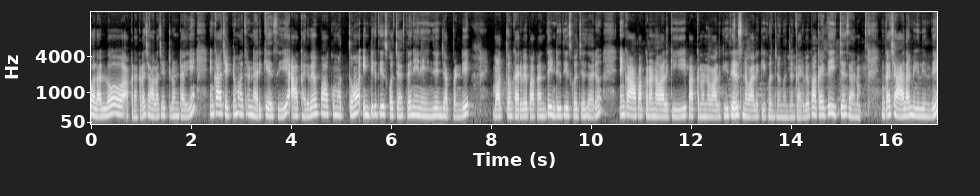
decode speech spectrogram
పొలాల్లో అక్కడక్కడ చాలా చెట్లు ఉంటాయి. ఇంకా ఆ చెట్టు మాత్రం నరికేసి ఆ కరివేపాకు మొత్తం ఇంటికి తీసుకొచ్చేస్తే నేను ఏం చేయను చెప్పండి. మొత్తం కరివేపాకు అంతా ఇంటికి తీసుకొచ్చేసారు. ఇంకా ఆ పక్కన ఉన్న వాళ్ళకి ఈ పక్కన ఉన్న వాళ్ళకి తెలిసిన వాళ్ళకి కొంచెం కొంచెం కరివేపాకు అయితే ఇచ్చేసాను. ఇంకా చాలా మిగిలింది.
